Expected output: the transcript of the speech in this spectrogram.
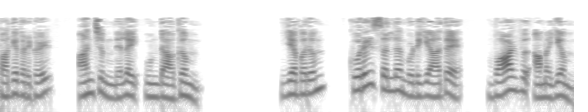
பகைவர்கள் அஞ்சும் நிலை உண்டாகும். எவரும் குறை சொல்ல முடியாத வாழ்வு அமையும்.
